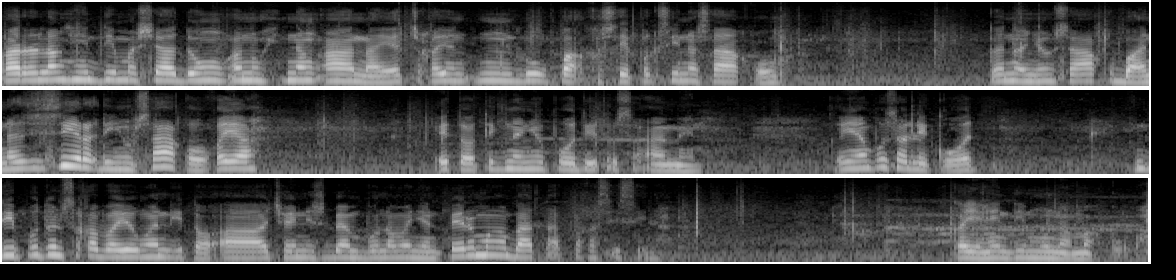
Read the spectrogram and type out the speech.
Para lang hindi masyadong ano ng anay at saka yung lupa kasi pag sinasako ganun yung sako ba nasisira din yung sako kaya ito tignan nyo po dito sa amin kaya po sa likod hindi po dun sa kabayungan ito ah Chinese bamboo naman yan pero mga bata pa kasi sila kaya hindi mo na makuha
